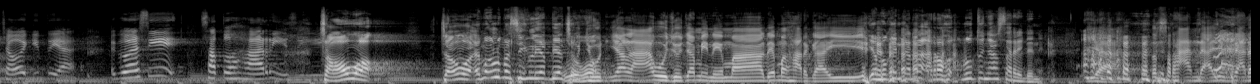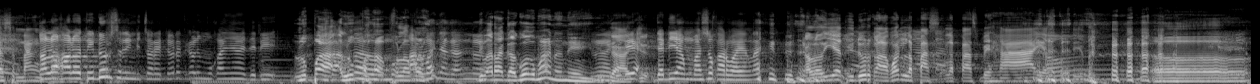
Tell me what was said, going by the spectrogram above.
Cowok gitu ya. Gue sih satu hari sih. Cowok. Cowok. Emang lu masih ngeliat dia cowok? wujudnya lah wujudnya minimal dia menghargai Ya mungkin karena roh lu tuh nyasar ya Dan. ya? iya terserah anda aja biar ada senang Kalau kalau tidur sering dicoret-coret kali mukanya jadi Lupa, lupa nge- pulang arwahnya nge. Di raga gua ke mana nih? Nah, jadi, jadi yang masuk arwah yang lain. kalau iya tidur kalau aku kan lepas lepas BH ya seperti itu Oh.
